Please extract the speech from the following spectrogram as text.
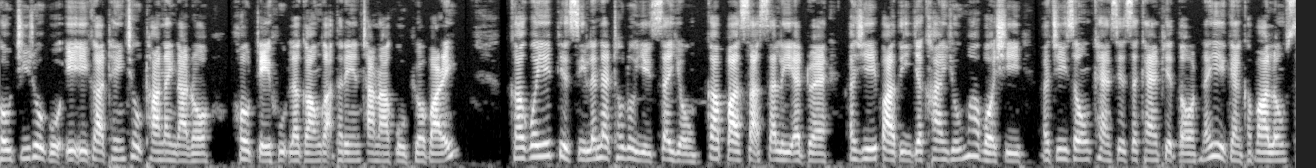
ဂုတ်ကြီးတို့ကိုအေအေကထိန်းချုပ်ထားနိုင်တာတော့ဟုတ်တယ်ဟု၎င်းကသတင်းဌာနကိုပြောပါတယ်။ ကာကွယ်ရေးပစ္စည်းလက်နက်ထုတ်လုပ်ရေးစက်ရုံကပ္ပစဆက်လီအတွက်အရေးပါသည့်ရခိုင်ရုံးမှပေါ်ရှိအကြီးဆုံးခန့်စစ်စခန်းဖြစ်သောနှရီကန်ကဘာလုံးစ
